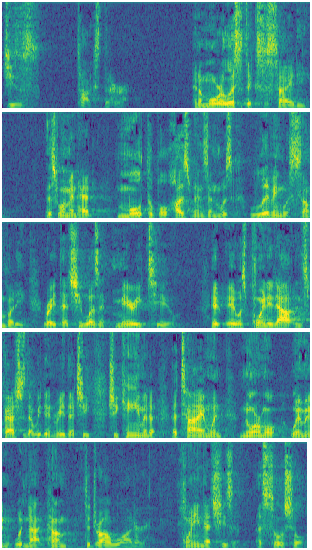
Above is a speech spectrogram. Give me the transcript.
Jesus talks to her. In a moralistic society, this woman had multiple husbands and was living with somebody, right, that she wasn't married to. It, it, was pointed out in this passage that we didn't read that she, she came at a, a time when normal women would not come to draw water, pointing that she's a, a social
